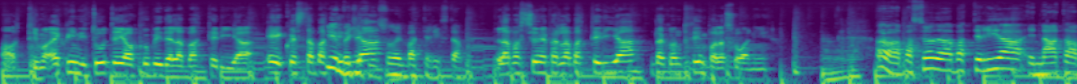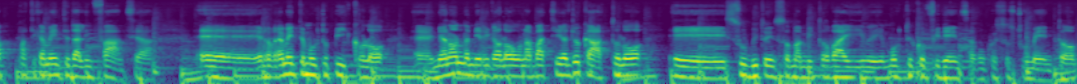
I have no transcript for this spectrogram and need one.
Ottimo, e quindi tu ti occupi della batteria. E questa Io invece batteria, sì, sono il batterista. la passione per la batteria, da quanto tempo la suoni? Allora, la passione della batteria è nata praticamente dall'infanzia. Eh, ero veramente molto piccolo. Eh, mia nonna mi regalò una batteria giocattolo e subito, insomma, mi trovai molto in confidenza con questo strumento.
